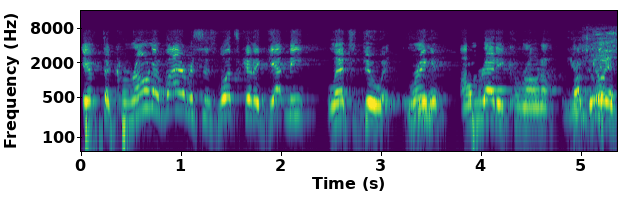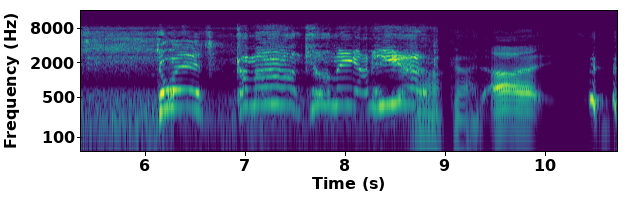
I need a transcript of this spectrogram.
If the coronavirus is what's going to get me, let's do it. Bring it. I'm ready, Corona. Come do it. Do it! Come on, kill me! I'm here! Oh God. Uh,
